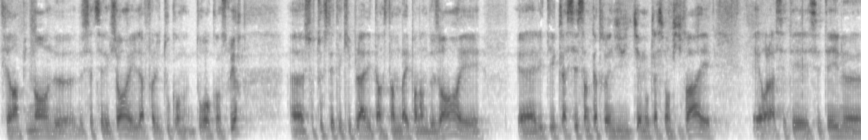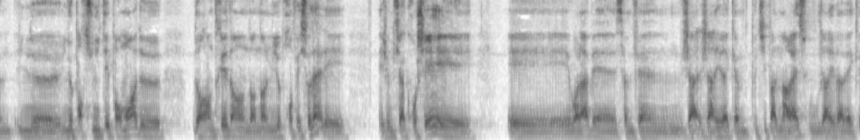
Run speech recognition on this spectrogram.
très rapidement de, de cette sélection et il a fallu tout, tout reconstruire. Euh, surtout que cette équipe-là, elle était en stand-by pendant deux ans et, et elle était classée 198e au classement FIFA et, et voilà, c'était c'était une, une, une opportunité pour moi de, de rentrer dans, dans, dans le milieu professionnel et, et je me suis accroché et et voilà, ben, ça me fait j'arrive avec un petit palmarès où j'arrive avec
